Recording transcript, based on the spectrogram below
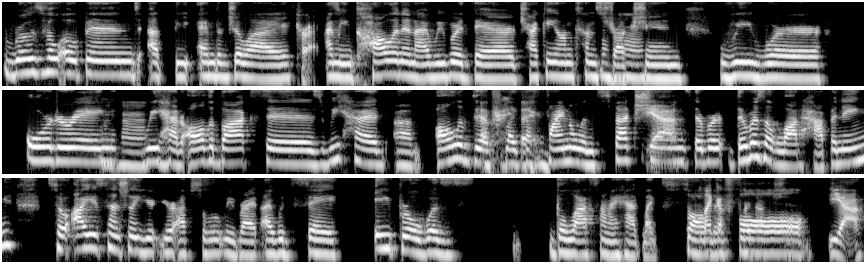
Roseville opened at the end of July. Correct. I mean, Collin and I, we were there checking on construction. We were ordering. Mhm. We had all the boxes. We had um, all of the like the final inspections. There were there was a lot happening. So I essentially, you're, you're absolutely right. I would say April was the last time I had like solid like a production full, yeah.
